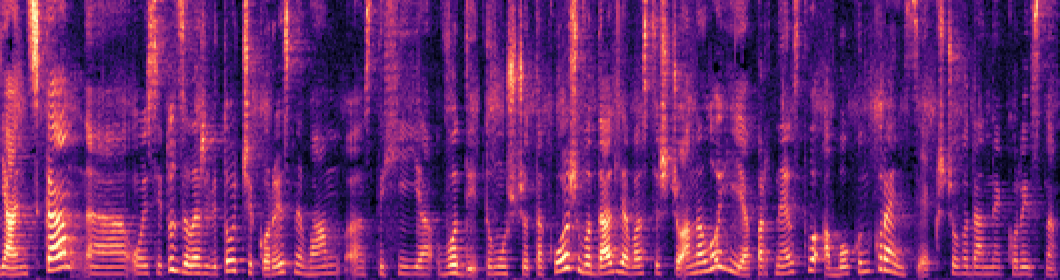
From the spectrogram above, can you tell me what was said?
янська. Е, Ось і тут залежить від того, чи корисна вам е, стихія води. Тому що також вода для вас це що? Аналогія, партнерство або конкуренція, якщо вода не корисна.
